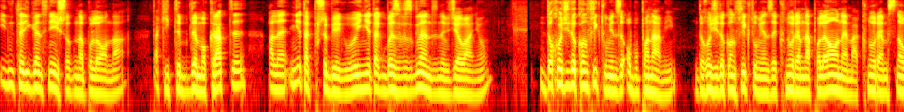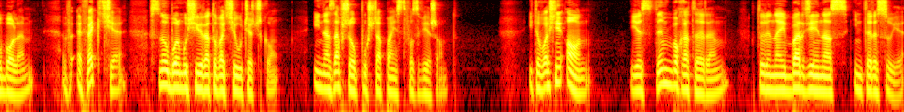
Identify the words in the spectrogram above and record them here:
inteligentniejszy od Napoleona, taki typ demokraty, ale nie tak przebiegły i nie tak bezwzględny w działaniu. Dochodzi do konfliktu między obu panami. Dochodzi do konfliktu między knurem Napoleonem a knurem Snowballem. W efekcie Snowball musi ratować się ucieczką i na zawsze opuszcza państwo zwierząt. I to właśnie on jest tym bohaterem, który najbardziej nas interesuje.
